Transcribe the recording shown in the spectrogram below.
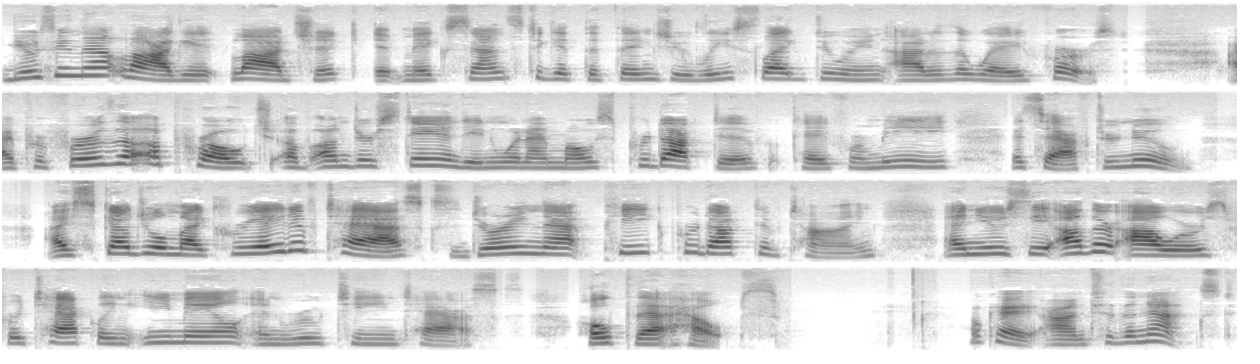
Using that logic, it makes sense to get the things you least like doing out of the way first. I prefer the approach of understanding when I'm most productive. Okay, for me, it's afternoon. I schedule my creative tasks during that peak productive time and use the other hours for tackling email and routine tasks. Hope that helps. Okay, on to the next.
